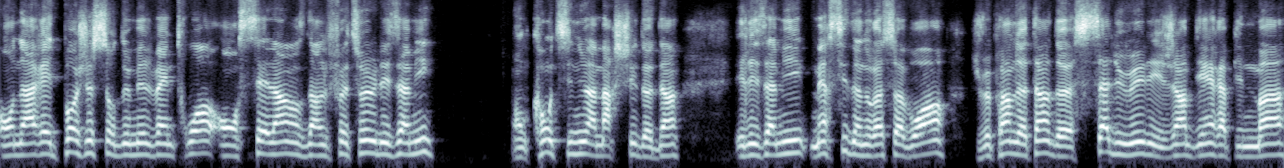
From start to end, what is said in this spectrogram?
on n'arrête pas juste sur 2023, on s'élance dans le futur, les amis. On continue à marcher dedans. Et les amis, merci de nous recevoir. Je veux prendre le temps de saluer les gens bien rapidement.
